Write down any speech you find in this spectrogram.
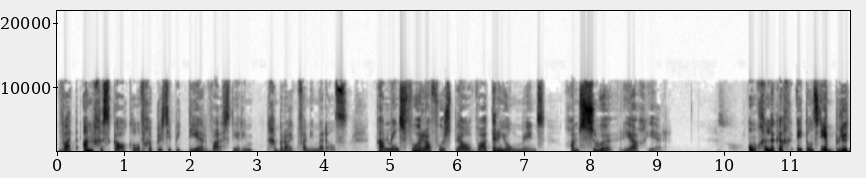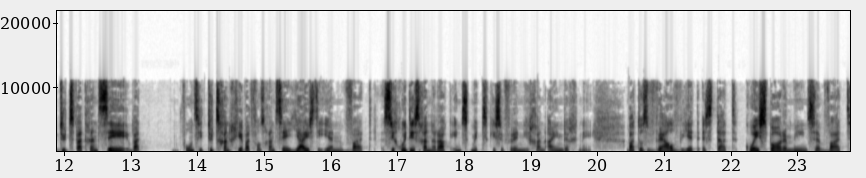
wat aangeskakel of gepresipiteer was deur die gebruik van die middels. Kan mens vooraf voorspel watter jong mens gaan so reageer? Ongelukkig het ons nie 'n bloedtoets wat gaan sê wat vir ons die toets gaan gee wat vir ons gaan sê juis die een wat psigoties gaan raak en met skizofrenie gaan eindig nie. Wat ons wel weet is dat kwesbare mense wat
